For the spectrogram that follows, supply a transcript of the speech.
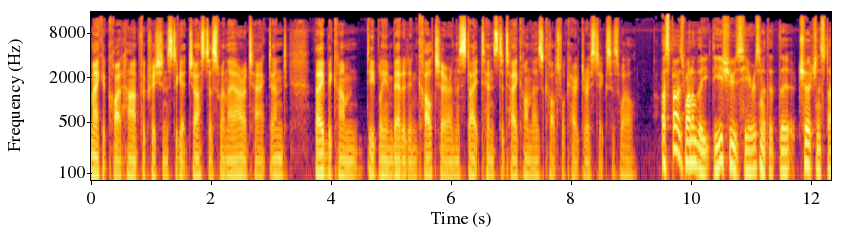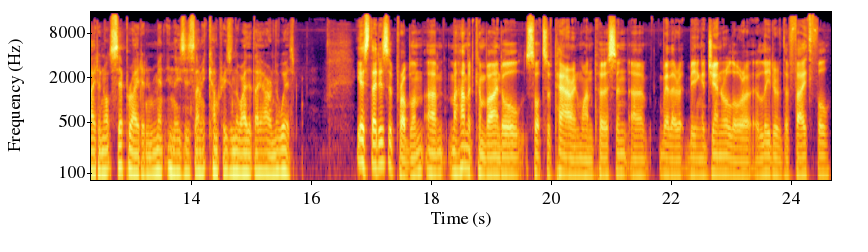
make it quite hard for Christians to get justice when they are attacked, and they become deeply embedded in culture, and the state tends to take on those cultural characteristics as well. I suppose one of the, the issues here, isn't it, that the church and state are not separated in, in these Islamic countries in the way that they are in the West? Yes, that is a problem. Um, Muhammad combined all sorts of power in one person, uh, whether it being a general or a, leader of the faithful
